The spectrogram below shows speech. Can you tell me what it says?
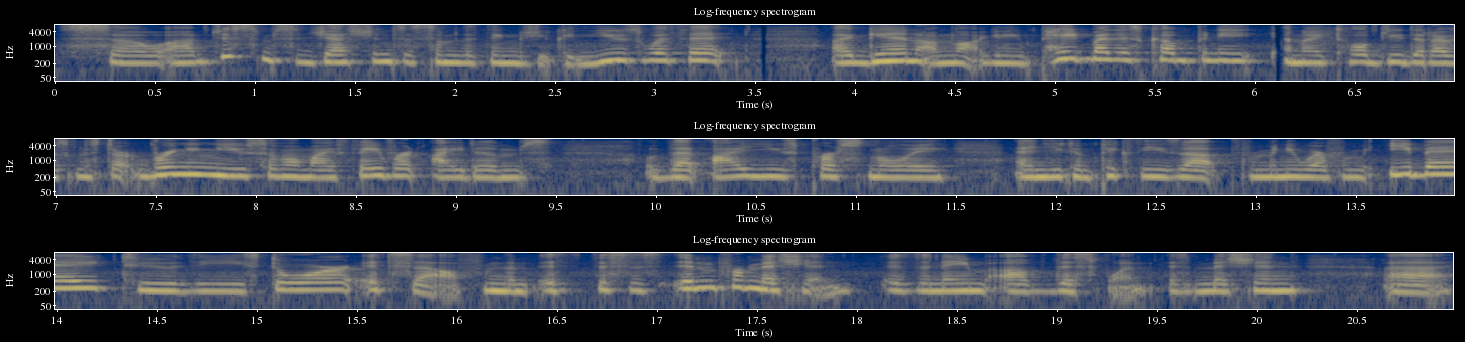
So uh, just some suggestions of some of the things you can use with it. Again, I'm not getting paid by this company, and I told you that I was going to start bringing you some of my favorite items that I use personally, and you can pick these up from anywhere from eBay to the store itself. From the this is Mission is the name of this one. Is Mission uh,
